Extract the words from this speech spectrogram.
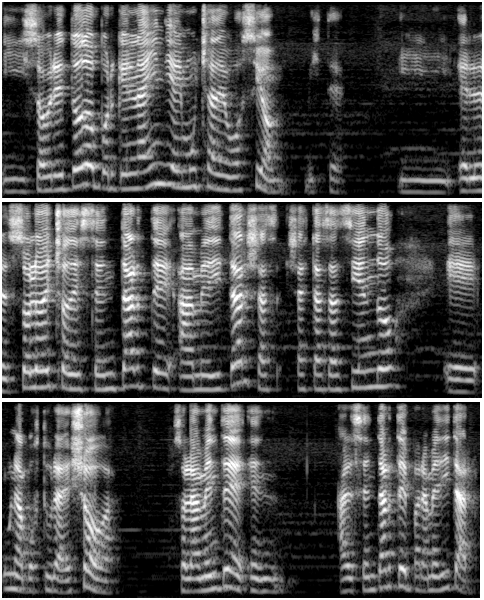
y sobre todo porque en la India hay mucha devoción, ¿viste? Y el solo hecho de sentarte a meditar ya, ya estás haciendo eh, una postura de yoga, solamente en, al sentarte para meditar.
